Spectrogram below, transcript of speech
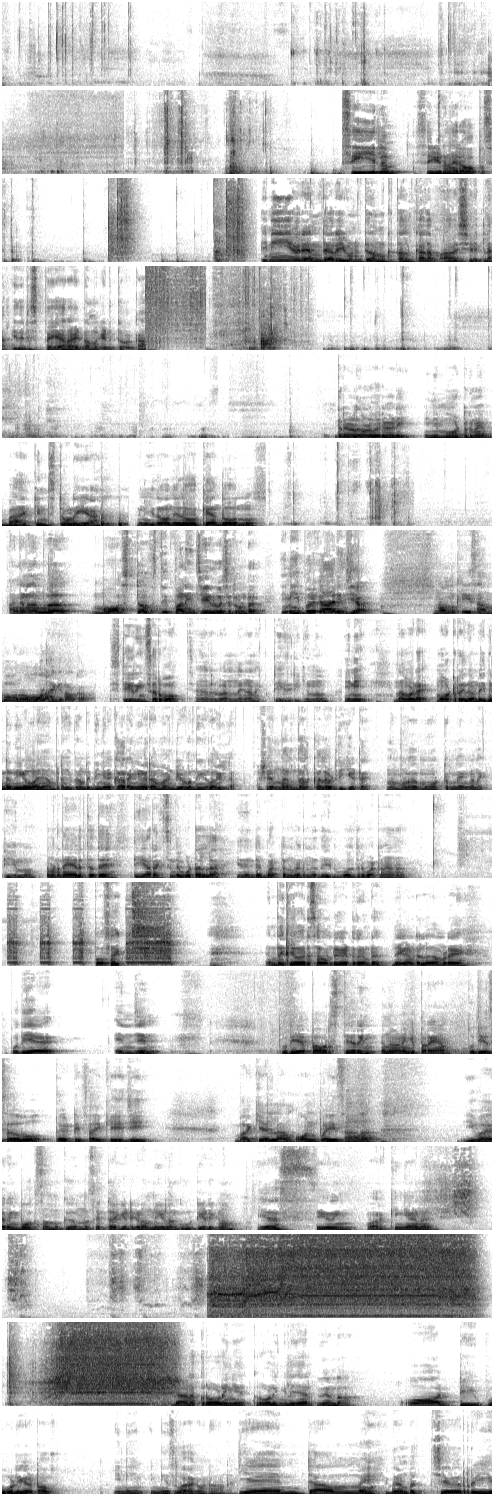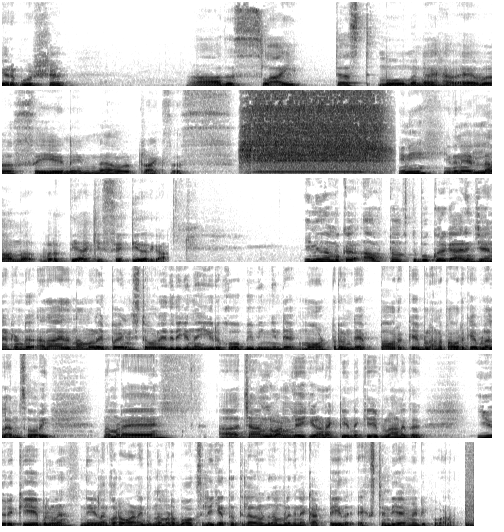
സിയിലും സിയുടെ നേരെ ഓപ്പോസിറ്റും. ഇനി ഈ ഒരു എന്റെ യൂണിറ്റ് നമുക്ക് തൽക്കാലം ആവശ്യമില്ല. ഇതൊരു സ്പെയർ ആയിട്ട് നമുക്ക് എടുത്തു വെക്കാം. ഇത്രയുള്ള നമ്മുടെ പരിപാടി. ഇനി മോട്ടറിനെ ബാക്ക് ഇൻസ്റ്റാൾ ചെയ്യാം. എനിക്ക് തോന്നുന്നു ഇത് ഓക്കെ ആണെന്ന് തോന്നുന്നു. അങ്ങനെ നമ്മൾ മോസ്റ്റ് ഓഫ് ദി പണി ചെയ്തു വെച്ചിട്ടുണ്ട്. ഇനിയിപ്പോൾ ഒരു കാര്യം ചെയ്യാം. നമുക്ക് ഈ സംഭവം ഒന്ന് ഓൺ ആക്കി നോക്കാം. Steering servo channel one connect ചെയ്തിരിക്കുന്നു. ഇനി നമ്മുടെ മോട്ടർ ഇതുണ്ട്. ഇതിന്റെ നീളമാണ് ഞാൻ പറഞ്ഞിട്ടുണ്ട്. ഇതിങ്ങനെ കറങ്ങി വരാൻ വേണ്ടിയുള്ള നീളമില്ല. പക്ഷെ എന്നാലും തൽക്കാലം അവിടെ ഇരിക്കട്ടെ. നമ്മൾ മോട്ടറിനെയും കണക്ട് ചെയ്യുന്നു. നമ്മുടെ നേരത്തെ ടി ആർ എക്സിന്റെ കൂട്ടല്ല. ഇതിന്റെ ബട്ടൺ വരുന്നത് ഇതുപോലത്തെ ഒരു ബട്ടണാണ് പെർഫെക്റ്റ് എന്തൊക്കെയോ ഒരു സൗണ്ട് കേട്ടിട്ടുണ്ട്. ഇതേ കണ്ടല്ലോ നമ്മുടെ പുതിയ എൻജിൻ പുതിയ പവർ സ്റ്റിയറിംഗ് എന്ന് വേണമെങ്കിൽ പറയാം. പുതിയ servo thirty five K G ബാക്കിയെല്ലാം ഓൺ പ്ലേസ് ആണ്. ഈ വയറിംഗ് ബോക്സ് നമുക്ക് ഒന്ന് സെറ്റ് ആക്കി എടുക്കണം. നീളം കൂട്ടിയെടുക്കണം യെസ് സ്റ്റിയറിംഗ് വർക്കിംഗ് ആണ്. ഇതാണ് ക്രോളിങ് ക്രോളിങ്ങിൽ ഞാൻ ഇത് കണ്ടോ? ഓ, അടിപൊളി കേട്ടോ. ഇനിയും ഇനിയും സ്ലോ ആക്കാൻ വേണ്ടി എന്റെ അമ്മേ. ഇതുണ്ടോ ചെറിയൊരു പുഷ് അത് slight fastest movement I have ever seen in our Traxxas ഇനി ഇതിനെല്ലാം ഒന്ന് വൃത്തിയാക്കി സെറ്റ് ചെയ്തെടുക്കാം. ഇനി നമുക്ക് ഔട്ട് ഓഫ് ദി ബുക്ക് ഒരു കാര്യം ചെയ്യാനായിട്ടുണ്ട്. അതായത് നമ്മൾ ഇപ്പോൾ ഇൻസ്റ്റാൾ ചെയ്തിരിക്കുന്ന ഈ ഒരു ഹോബി വിങ്ങിന്റെ മോട്ടറിന്റെ പവർ കേബിൾ ആണ്. പവർ കേബിൾ അല്ല ഐം സോറി നമ്മുടെ ചാനൽ വണ്ണിലേക്ക് കണക്ട് ചെയ്യുന്ന കേബിളാണിത് ഈ ഒരു കേബിളിന് നീളം കുറവാണ്. ഇത് നമ്മുടെ ബോക്സിലേക്ക് എത്തത്തില്ല. അതുകൊണ്ട് നമ്മൾ ഇതിനെ കട്ട് ചെയ്ത് എക്സ്റ്റെൻഡ് ചെയ്യാൻ വേണ്ടി പോവാണ്.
